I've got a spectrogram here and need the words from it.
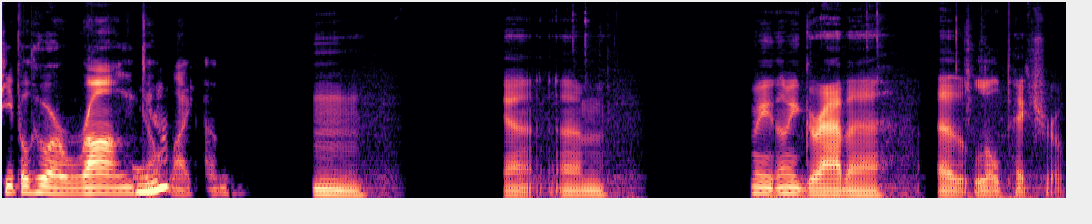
People who are wrong Yeah. don't like them. Hmm. Yeah. Um. Let me let me grab a a little picture. of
